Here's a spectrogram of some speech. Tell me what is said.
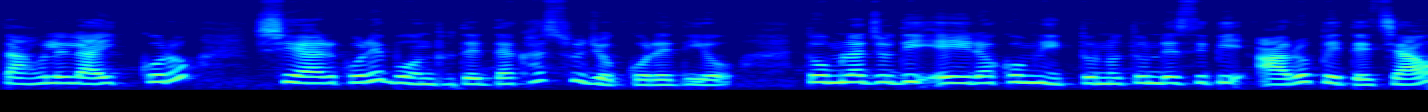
তাহলে লাইক করো শেয়ার করে বন্ধুদের দেখার সুযোগ করে দিও। তোমরা যদি এই রকম নিত্য নতুন রেসিপি আরও পেতে চাও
